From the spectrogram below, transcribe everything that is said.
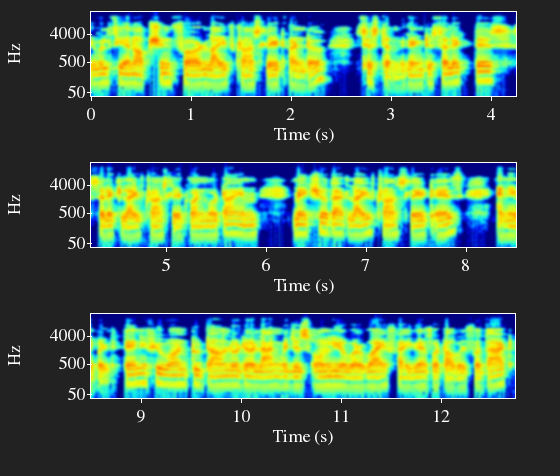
You will see an option for live translate under system. We're going to select this, select live translate one more time. Make sure that live translate is enabled. Then if you want to download your languages only over Wi-Fi, you have a toggle for that.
